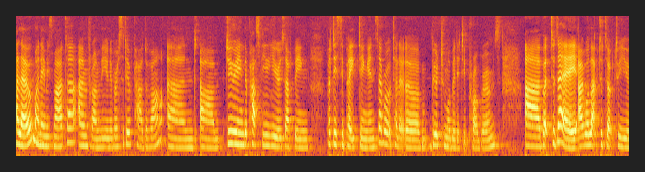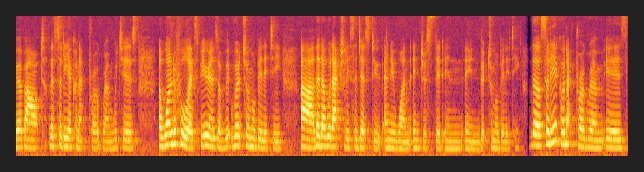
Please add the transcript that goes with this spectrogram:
Hello, my name is Marta. I'm from the University of Padova and um, during the past few years I've been participating in several um, virtual mobility programs. Uh, but today I would like to talk to you about the Soliya Connect program, which is a wonderful experience of virtual mobility uh, that I would actually suggest to anyone interested in, in virtual mobility. The Soliya Connect program is uh,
